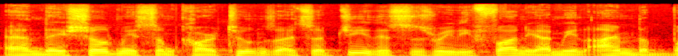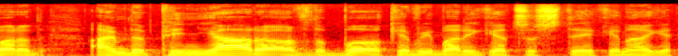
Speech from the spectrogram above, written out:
And they showed me some cartoons. I said, gee, this is really funny. I mean, I'm the butt of, I'm the pinata of the book. Everybody gets a stick and I get,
